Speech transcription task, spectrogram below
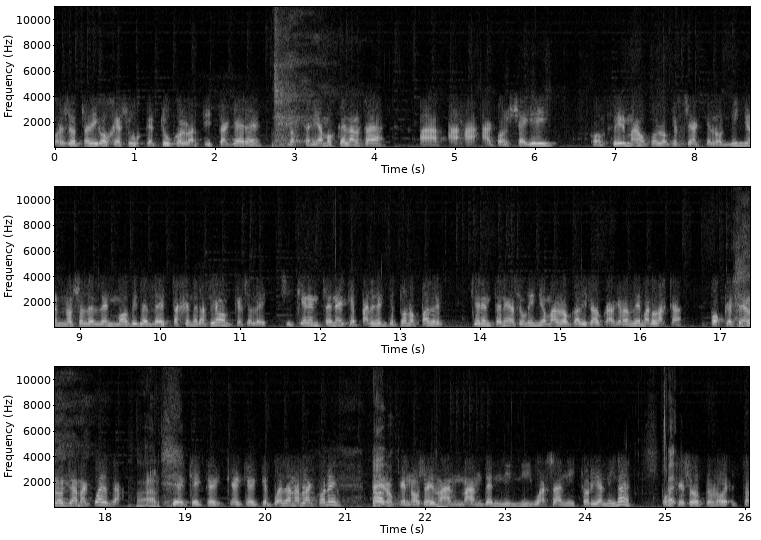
Por eso te digo, Jesús, que tú, con lo artista que eres, nos teníamos que lanzar a, a- a- a conseguir, con firmas o con lo que sea, que los niños no se les den móviles de esta generación, que se les, si quieren tener, que parecen que todos los padres quieren tener a su niño más localizado que al grande Marlasca, pues que sean los llamacuelgas Vale. que, que, que, que, puedan hablar con él, pero que no se van, manden ni, ni WhatsApp, ni historias, ni nada, porque Ay. eso no, está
